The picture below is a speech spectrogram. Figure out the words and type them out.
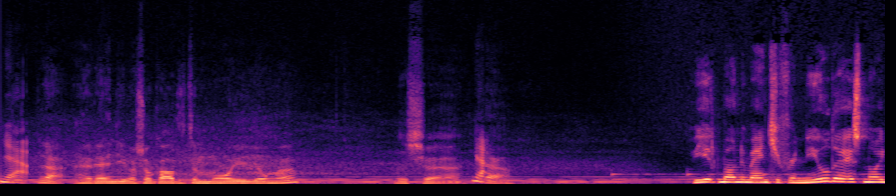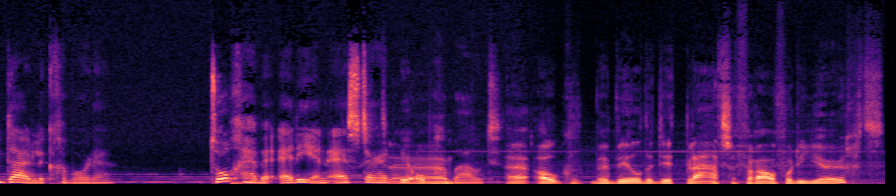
Ja. ja. En Randy was ook altijd een mooie jongen. Dus uh, ja. Wie het monumentje vernielde is nooit duidelijk geworden. Toch hebben Eddie en Esther het, weer eh, opgebouwd. Uh, ook, we wilden dit plaatsen vooral voor de jeugd.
